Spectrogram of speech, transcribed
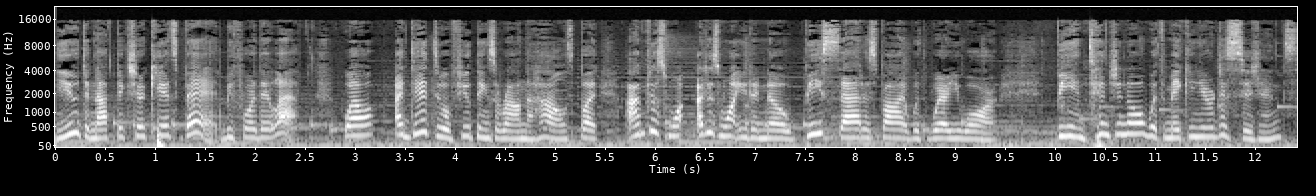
you did not fix your kids' bed before they left. Well, I did do a few things around the house, but I'm just want I just want you to know be satisfied with where you are. Be intentional with making your decisions.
